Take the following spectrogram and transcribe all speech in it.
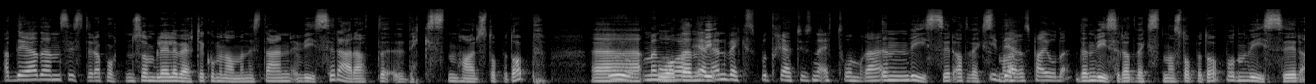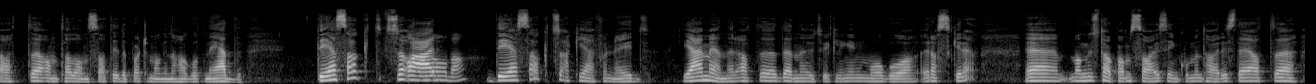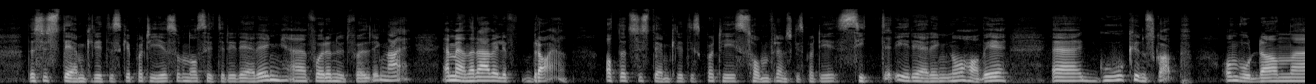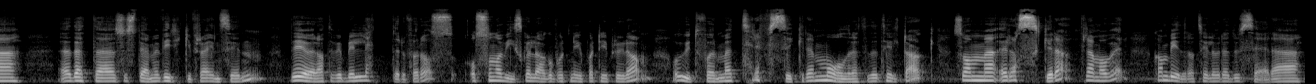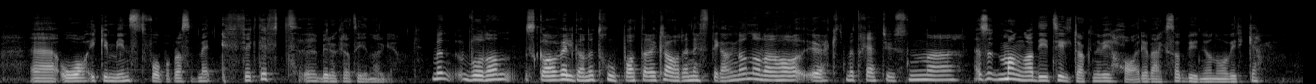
Ja, det den siste rapporten som ble levert til kommunalministeren viser, er at veksten har stoppet opp. Eh, men nå den, er det en vekst på 3100 den viser at veksten i deres periode. Den viser at veksten har stoppet opp, og den viser at eh, antall ansatte i departementene har gått ned. Det sagt, så er, det sagt, så er ikke jeg fornøyd. Jeg mener at uh, denne utviklingen må gå raskere. Eh, Magnus Takvam sa i sin kommentar i sted at eh, det systemkritiske partiet som nå sitter i regjering, eh, får en utfordring. Nei, jeg mener det er veldig bra, jeg. Ja at et systemkritisk parti som Fremskrittspartiet sitter i regjering. Nå har vi eh, god kunnskap om hvordan eh, dette systemet virker fra innsiden. Det gjør at det vil bli lettere for oss, også når vi skal lage vårt nye partiprogram, å utforme treffsikre, målrettede tiltak som eh, raskere fremover kan bidra til å redusere eh, og ikke minst få på plass et mer effektivt eh, byråkrati i Norge. Men hvordan skal velgerne tro på at dere klarer det neste gang, da, når dere har økt med 3000? Eh? Altså, mange av de tiltakene vi har iverksatt, begynner jo nå å virke.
